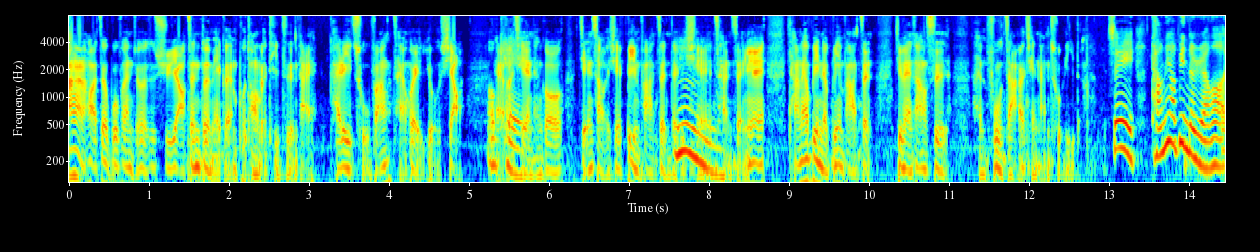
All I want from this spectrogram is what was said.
当然的话，这部分就是需要针对每个人不同的体质来开立处方才会有效。Okay. 而且能够减少一些并发症的一些产生，嗯，因为糖尿病的并发症基本上是很复杂而且难处理的。所以糖尿病的人哦，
